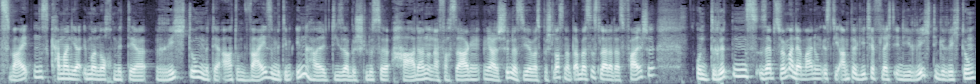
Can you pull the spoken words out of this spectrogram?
Zweitens kann man ja immer noch mit der Richtung, mit der Art und Weise, mit dem Inhalt dieser Beschlüsse hadern und einfach sagen, ja, schön, dass ihr was beschlossen habt, aber es ist leider das Falsche. Und drittens, selbst wenn man der Meinung ist, die Ampel geht hier vielleicht in die richtige Richtung,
